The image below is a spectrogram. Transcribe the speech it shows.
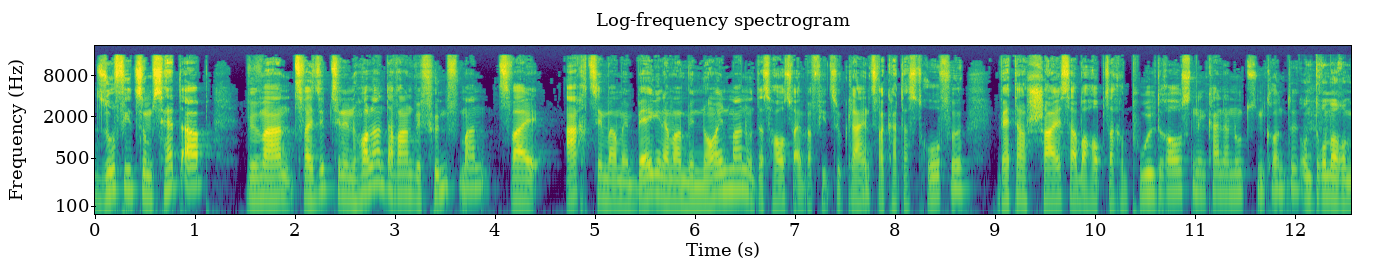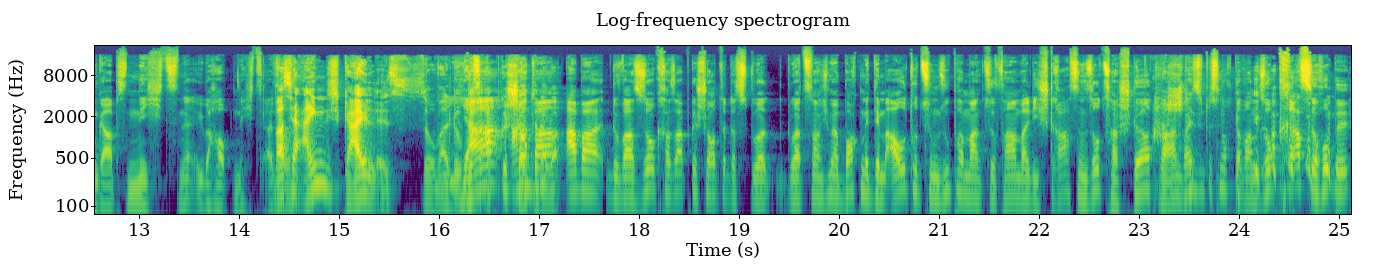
so viel zum Setup. Wir waren 2017 in Holland, da waren wir fünf Mann. 2018 18 waren wir in Belgien, da waren wir neun Mann und das Haus war einfach viel zu klein. Es war Katastrophe. Wetter scheiße, aber Hauptsache Pool draußen, den keiner nutzen konnte. Und drumherum gab es nichts, ne? Überhaupt nichts. Also, Was ja eigentlich geil ist, so, weil du ja, bist abgeschottet. aber, Aber, aber du warst so krass abgeschottet, dass du, du hattest noch nicht mehr Bock, mit dem Auto zum Supermarkt zu fahren, weil die Straßen so zerstört waren. Weißt du das noch? Da waren so krasse Hubbel.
